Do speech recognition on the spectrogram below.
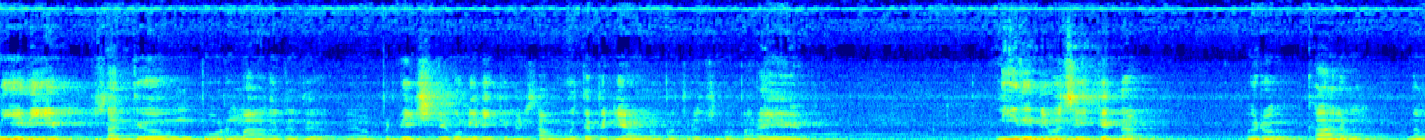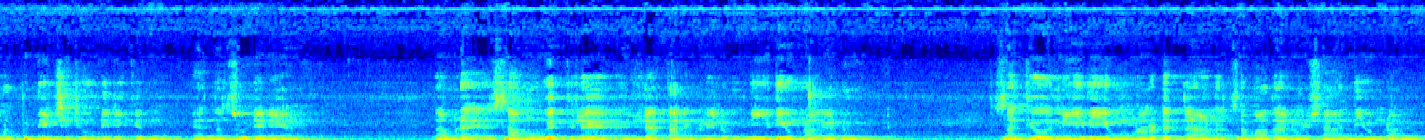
നീതിയും സത്യവും പൂർണമാകുന്നത് പ്രതീക്ഷിച്ചു കൊണ്ടിരിക്കുന്ന ഒരു സമൂഹത്തെ പറ്റിയാണ് പത്രസ് പറയുക നീതി നിവസിക്കുന്ന ഒരു കാലം നമ്മൾ പ്രതീക്ഷിച്ചുകൊണ്ടിരിക്കുന്നു എന്ന സൂചനയാണ്. നമ്മുടെ സമൂഹത്തിലെ എല്ലാ തലങ്ങളിലും നീതി ഉണ്ടാകേണ്ടതുണ്ട്. സത്യവും നീതിയും ഉള്ളിടത്താണ് സമാധാനവും ശാന്തിയും ഉണ്ടാകുക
